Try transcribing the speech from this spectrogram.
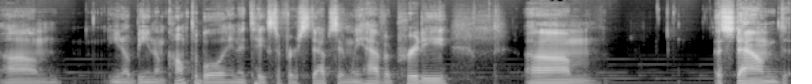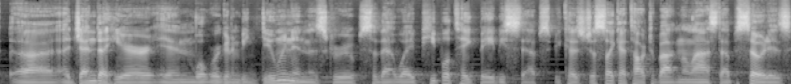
um, you know, being uncomfortable, and it takes the first steps. And we have a pretty um, astound uh, agenda here in what we're going to be doing in this group so that way people take baby steps because just like i talked about in the last episode is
